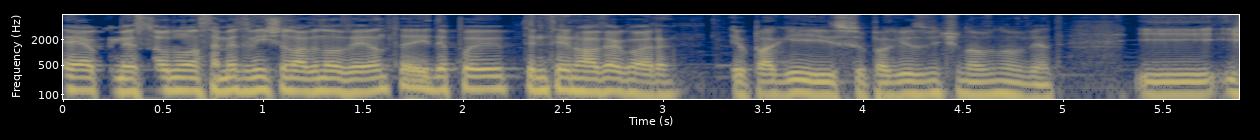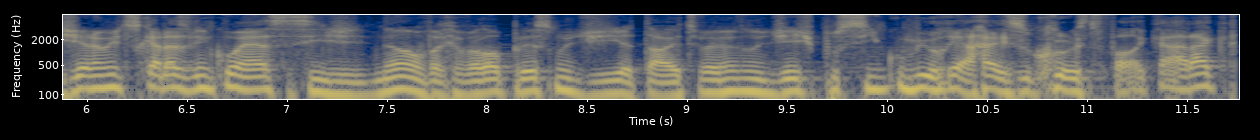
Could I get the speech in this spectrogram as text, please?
É, começou no lançamento R$29,90 e depois R$39 agora. Eu paguei isso, eu paguei os R$29,90. E, e, geralmente os caras vêm com essa, assim, de não, vai revelar o preço no dia e tal. Aí tu vai ver no dia, tipo, 5 mil reais o curso. Tu fala, caraca,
